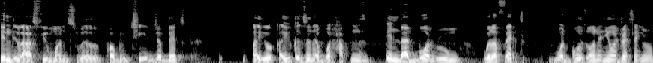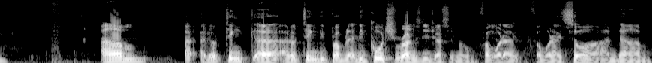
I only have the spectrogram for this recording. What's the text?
in the last few months will probably change a bit? Are you are you concerned that what happens in that boardroom will affect what goes on in your dressing room? Um, I, I don't think uh, I don't think the problem. The coach runs the dressing room, from what I from what I saw, and um,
